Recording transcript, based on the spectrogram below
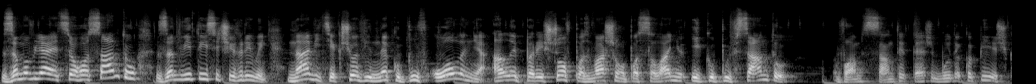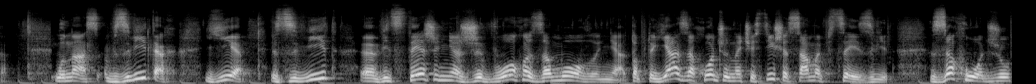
Замовляє цього санту за 2000 гривень. Навіть якщо він не купив оленя, але перейшов по вашому посиланню і купив санту. Вам з Санти теж буде копієчка. У нас в звітах є звіт е, відстеження живого замовлення. Тобто я заходжу найчастіше саме в цей звіт. Заходжу.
